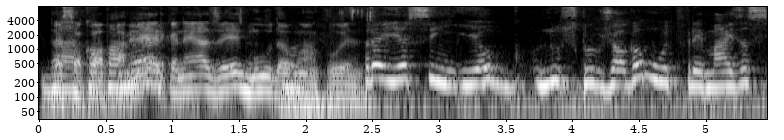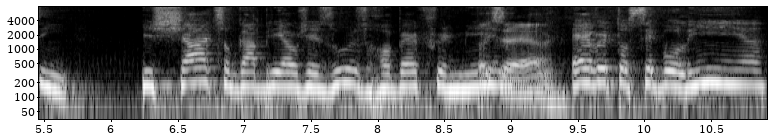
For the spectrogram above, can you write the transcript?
Da dessa Copa Copa, América, América, né? Às vezes muda alguma coisa. Frei, assim, e eu nos clubes jogam muito, Frei, mas assim, Richardson, Gabriel Jesus, Roberto Firmino, Pois é. Everton Cebolinha.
